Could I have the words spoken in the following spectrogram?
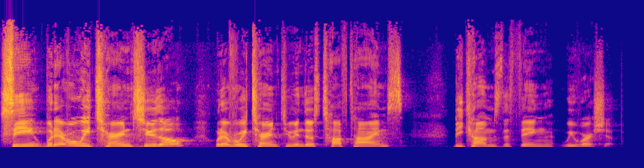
See, whatever we turn to, though, whatever we turn to in those tough times, becomes the thing we worship.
